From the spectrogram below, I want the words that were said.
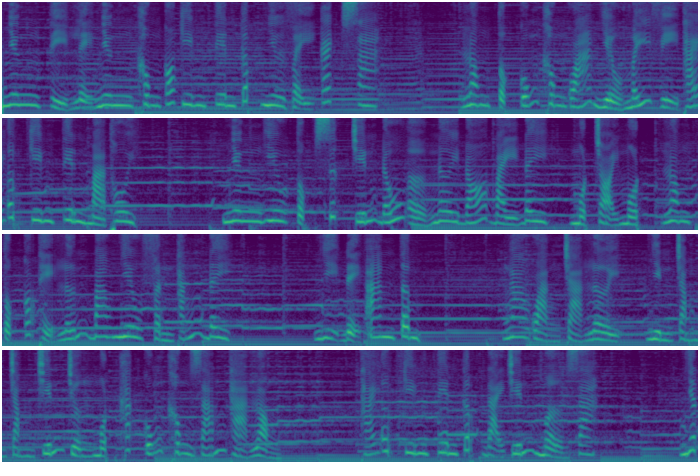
nhưng tỷ lệ nhưng không có kim tiên cấp như vậy cách xa. Long tộc cũng không quá nhiều mấy vị thái ấp kim tiên mà thôi. Nhưng yêu tộc sức chiến đấu ở nơi đó bày đây, Một trọi một, long tộc có thể lớn bao nhiêu phần thắng đây? Nhị để an tâm. Nga Quảng trả lời, Nhìn chằm chằm chiến trường một khắc cũng không dám thả lỏng. Thái ấp kim tiên cấp đại chiến mở ra. Nhất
